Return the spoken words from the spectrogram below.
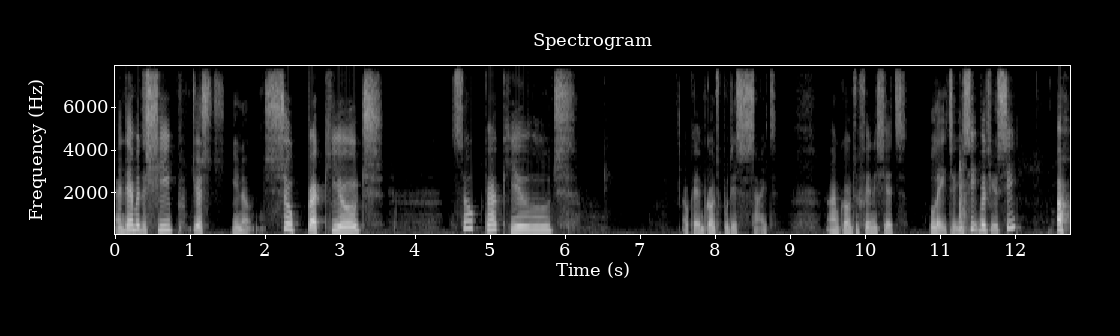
And then with the sheep, just, you know, super cute. Super cute. Okay, I'm going to put this aside. I'm going to finish it later. You see, but you see? Oh,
